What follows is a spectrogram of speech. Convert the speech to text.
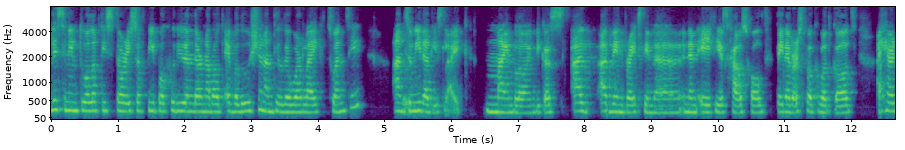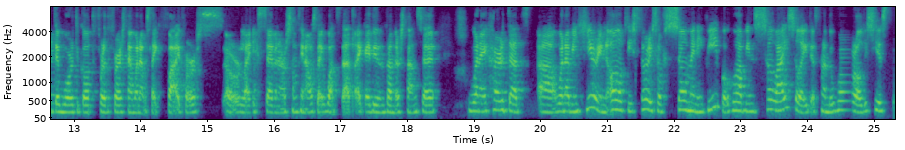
listening to all of these stories of people who didn't learn about evolution until they were like 20 and to me that is like mind blowing because I've I've been raised in a in an atheist household. They never spoke about God. I heard the word God for the first time when I was like five or or like seven or something. I was like, "What's that?" Like I didn't understand. So when I heard that, uh, when I've been hearing all of these stories of so many people who have been so isolated from the world, it's just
